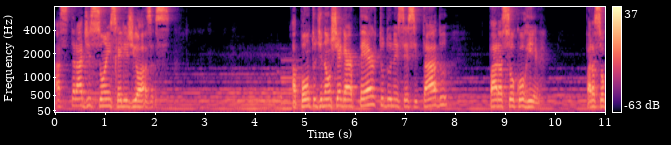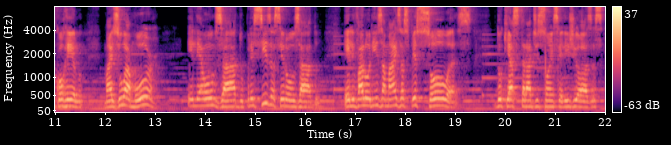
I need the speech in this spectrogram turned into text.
as tradições religiosas, a ponto de não chegar perto do necessitado para socorrer, para socorrê-lo. Mas o amor, ele é ousado, precisa ser ousado. Ele valoriza mais as pessoas do que as tradições religiosas.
